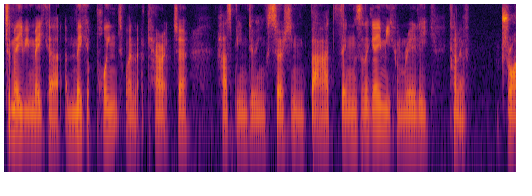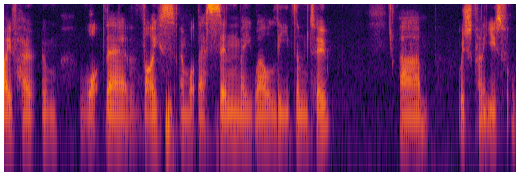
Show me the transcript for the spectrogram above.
to maybe make a make a point when a character has been doing certain bad things in the game. You can really kind of drive home what their vice and what their sin may well lead them to, um, which is kind of useful.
